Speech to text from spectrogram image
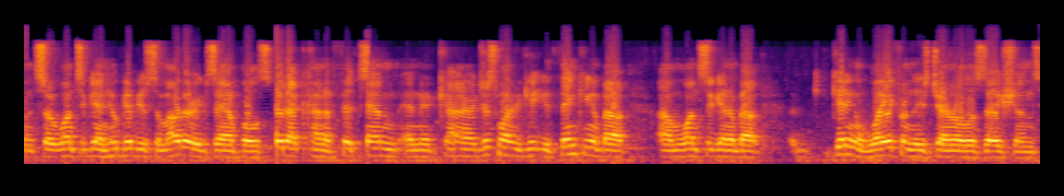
and so once again, he'll give you some other examples that kind of fits in, and it kind of just wanted to get you thinking about, um, once again, about getting away from these generalizations,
